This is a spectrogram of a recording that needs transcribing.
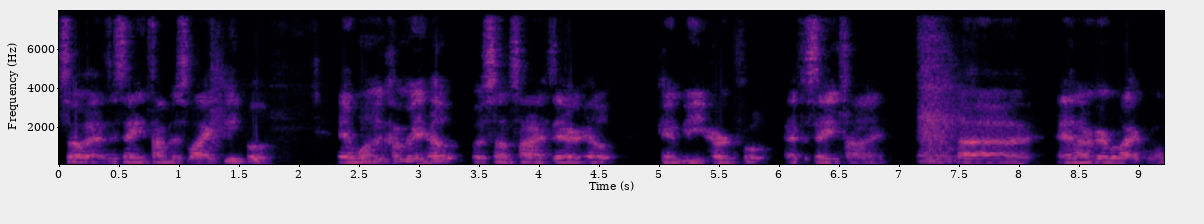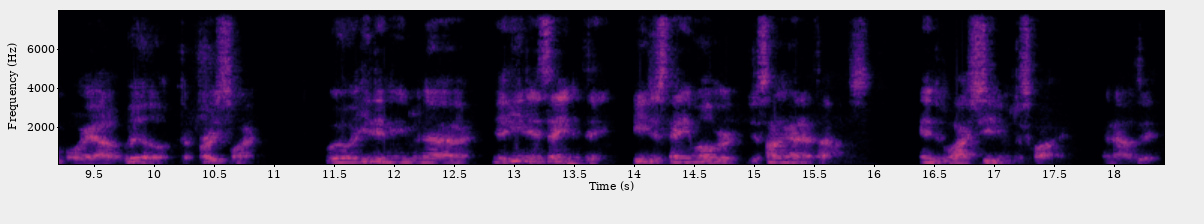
So at the same time, it's like people they want to come in and help, but sometimes their help can be hurtful at the same time. Uh, and I remember like one boy, uh, Will, the first one. Will, he didn't even uh, he didn't say anything. He just came over, just hung out at the house, and just watched TV and just quiet, and that was it.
